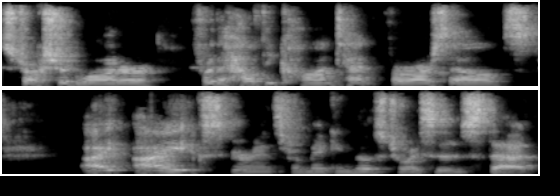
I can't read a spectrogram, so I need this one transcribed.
structured water, for the healthy content for ourselves, I, I experience from making those choices that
